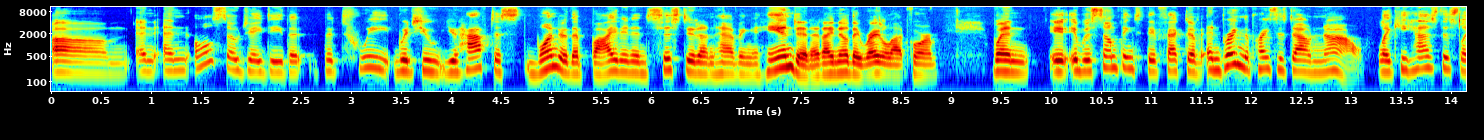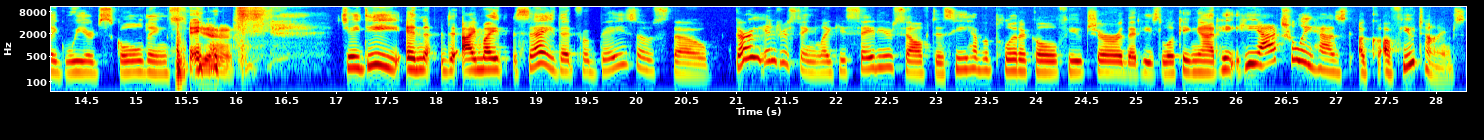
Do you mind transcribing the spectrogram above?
um, and and also JD the the tweet which you you have to wonder that Biden insisted on having a hand in it. I know they write a lot for him when it, it, was something to the effect of and bring the prices down now. Like he has this like weird scolding thing. Yes. JD and I might say that for Bezos though very interesting like you say to yourself does he have a political future that he's looking at he he actually has a, a few times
